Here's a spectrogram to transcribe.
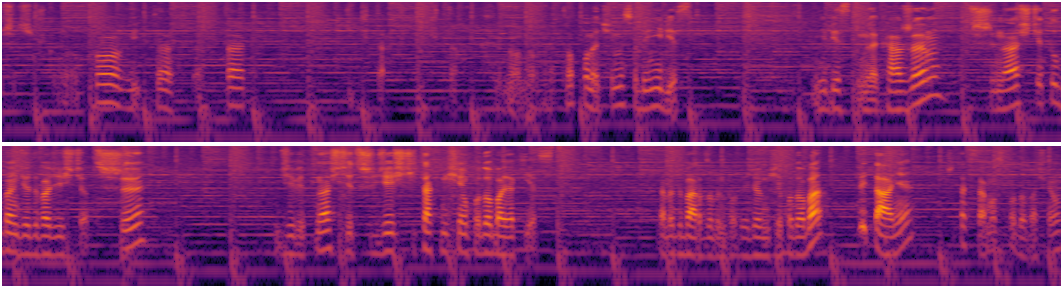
Przeciwko tak, tak, tak. Tik, tak, tik, tak. No dobra, to polecimy sobie niebieski. Niebieskim lekarzem. 13, tu będzie 23. 19, 30, tak mi się podoba jak jest. Nawet bardzo bym powiedział, mi się podoba. Pytanie, czy tak samo spodoba się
